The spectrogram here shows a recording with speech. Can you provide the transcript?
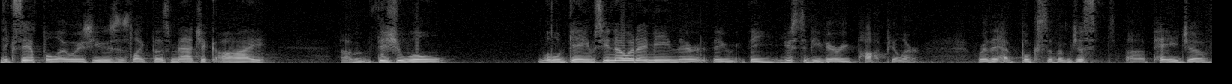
the example I always use is like those magic eye um, visual little games. You know what I mean? They're, they, they used to be very popular, where they have books of them, just a page of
